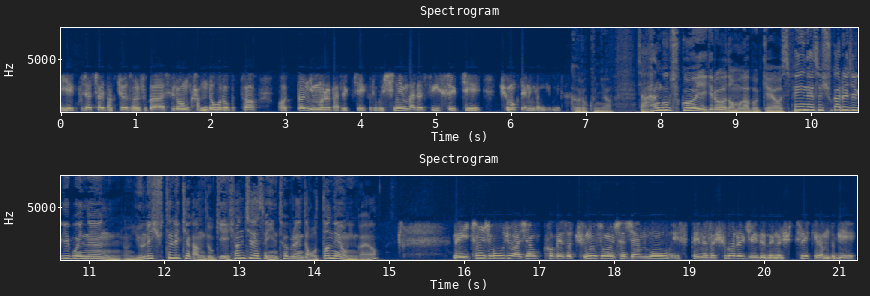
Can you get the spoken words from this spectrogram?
이에 구자철 박주호 선수가 새로운 감독으로부터 어떤 임무를 받을지 그리고 신임 받을 수 있을지 주목되는 경기입니다. 그렇군요. 자, 한국 축구 얘기로 넘어가 볼게요. 스페인에서 휴가를 즐기고 있는 울리 슈틸리케 감독이 현지에서 인터뷰를 했는데 어떤 내용인가요? 네, 2015 호주 아시안컵에서 준우승을 차지한 후 스페인에서 휴가를 즐기고 있는 슈틸리케 감독이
